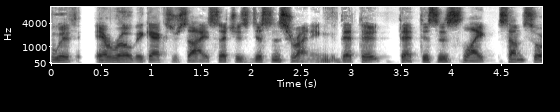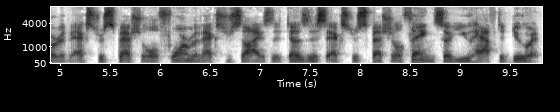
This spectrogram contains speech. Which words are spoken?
with aerobic exercise such as distance running that the, that this is like some sort of extra special form of exercise that does this extra special thing. So you have to do it.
